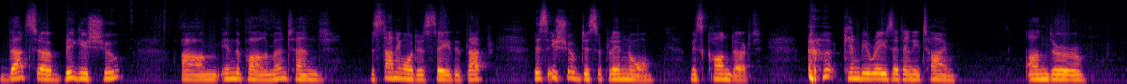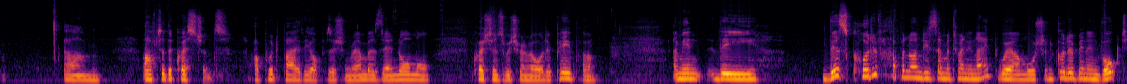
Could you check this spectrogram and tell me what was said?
that's a big issue um, in the parliament, and the standing orders say that, that this issue of discipline or misconduct can be raised at any time under um, after the questions are put by the opposition members, their normal questions which are in order paper. I mean, the this could have happened on December 29th, where a motion could have been invoked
